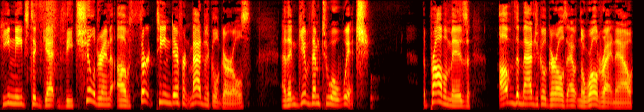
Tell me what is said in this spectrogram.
he needs to get the children of 13 different magical girls and then give them to a witch. The problem is, of the magical girls out in the world right now,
